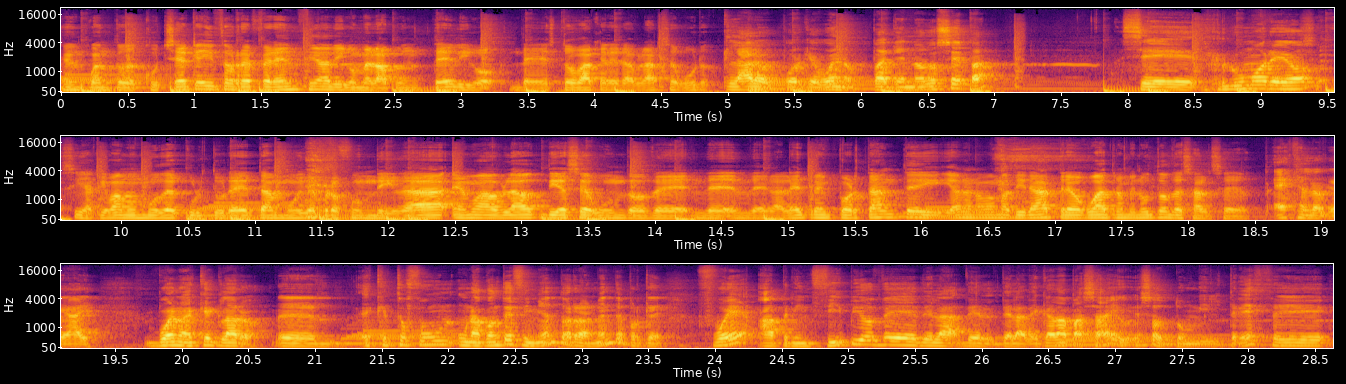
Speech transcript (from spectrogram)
en cuanto escuché que hizo referencia, digo, me lo apunté, digo, de esto va a querer hablar seguro. Claro, porque bueno, para quien no lo sepa, se rumoreó Sí, aquí vamos muy de cultureta, muy de profundidad. Hemos hablado 10 segundos de, de- de la letra importante y ahora nos vamos a tirar 3 o 4 minutos de salseo. Es que es lo que hay. Bueno, es que claro, el- es que esto fue un, un acontecimiento realmente, porque fue a principios de, de la, de- de la década pasada, eso, 2013,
